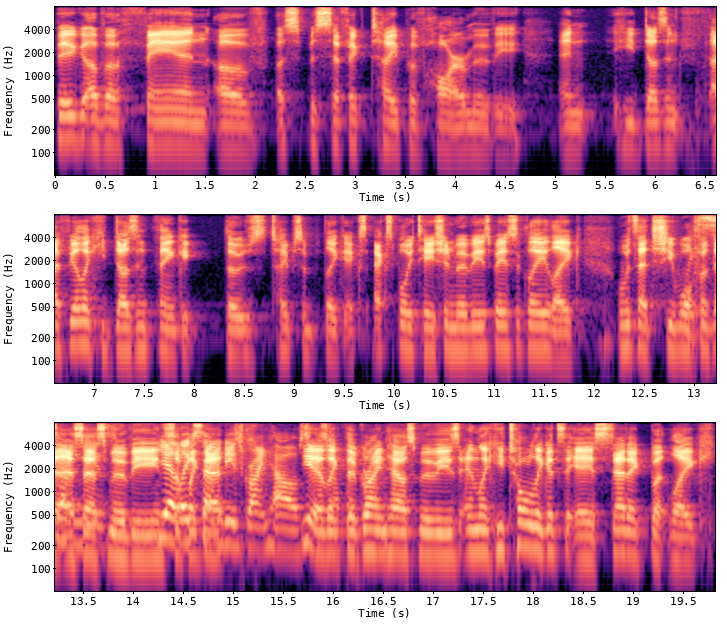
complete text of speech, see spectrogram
big of a fan of a specific type of horror movie and he doesn't I feel like he doesn't think it, those types of like ex- exploitation movies basically like what's that She Wolf Like of the SS movie and Yeah, stuff like, like, that. 70s grindhouse. Yeah, like the that. grindhouse movies, and like he totally gets the aesthetic, but like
